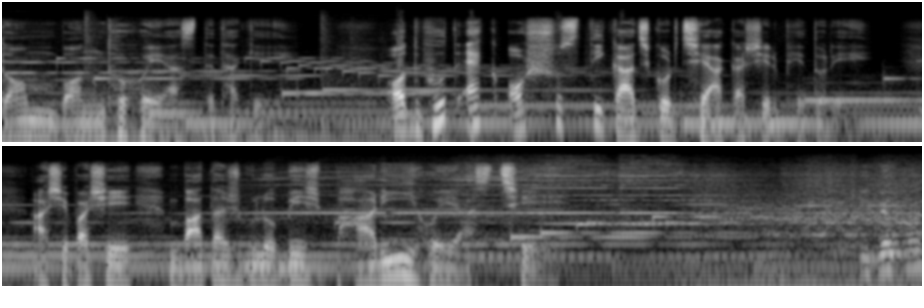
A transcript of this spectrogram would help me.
দম বন্ধ হয়ে আসতে থাকে। অদ্ভুত এক অস্বস্তি কাজ করছে আকাশের ভেতরে। আশেপাশে বাতাসগুলো বেশ ভারী হয়ে আসছে। কি ব্যাপার?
